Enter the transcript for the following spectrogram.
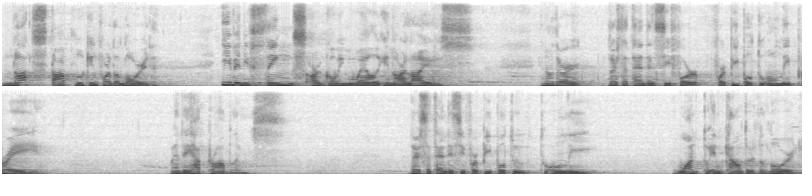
not stop looking for the Lord, even if things are going well in our lives. You know, there are there's a tendency for, for people to only pray when they have problems. There's a tendency for people to, to only want to encounter the Lord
